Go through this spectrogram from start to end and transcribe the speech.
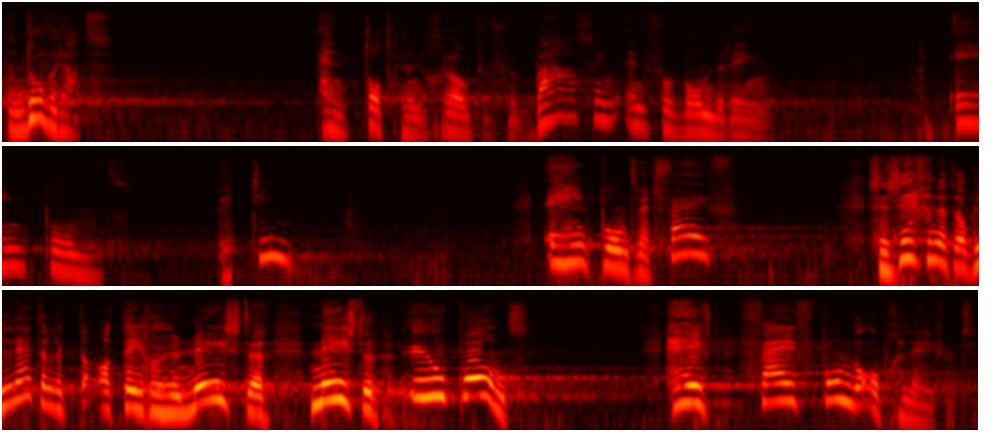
dan doen we dat. En tot hun grote verbazing en verwondering. 1 pond werd 10. 1 pond werd 5. Ze zeggen het ook letterlijk tegen hun meester. Meester, uw pond heeft vijf ponden opgeleverd.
